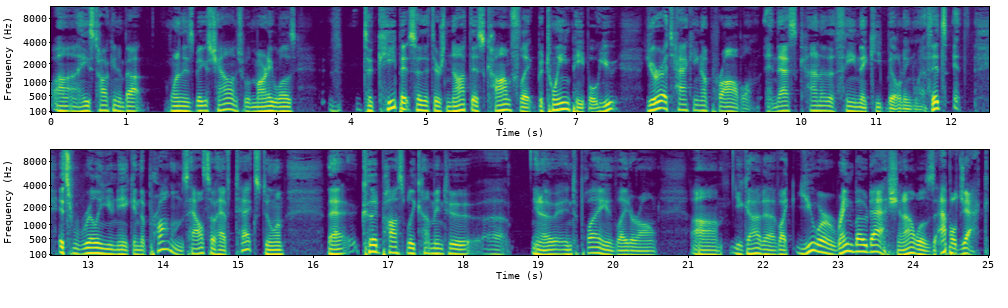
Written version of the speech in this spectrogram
uh, he's talking about one of his biggest challenges with Marty was to keep it so that there's not this conflict between people. You you're attacking a problem, and that's kind of the theme they keep building with. It's it's it's really unique, and the problems also have text to them that could possibly come into uh, you know into play later on. Um, you got to like you were Rainbow Dash, and I was Applejack.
